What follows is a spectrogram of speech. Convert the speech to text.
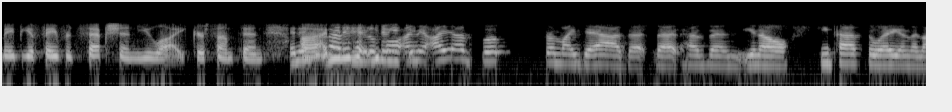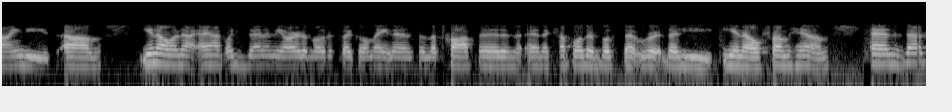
maybe a favorite section you like or something. And isn't Uh, I that mean, it you know, beautiful? you I mean, I have books from my dad that that have been, you know, he passed away in the '90s. Um, you know, and I, I have like Zen and the Art of Motorcycle Maintenance and The Prophet and and a couple other books that were that he, you know, from him. And that's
